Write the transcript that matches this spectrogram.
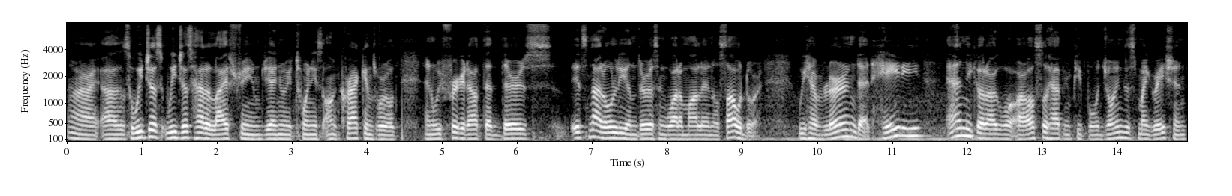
right, uh, so we just we just had a live stream January 20th on Kraken's World, and we figured out that there's it's not only Honduras and Guatemala and El Salvador. We have learned that Haiti and Nicaragua are also having people join this migration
